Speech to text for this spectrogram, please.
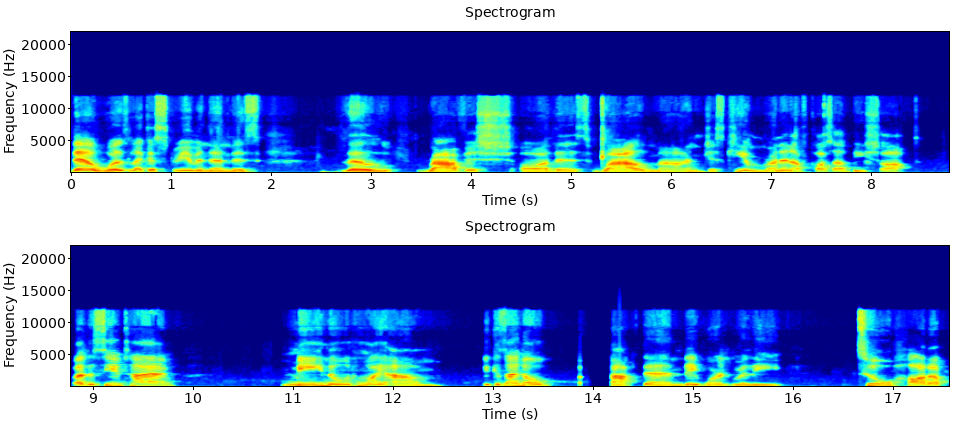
there was like a scream, and then this little ravish or this wild man just came running, of course, I'll be shocked. But at the same time, me knowing who I am, because I know back then they weren't really too hot up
